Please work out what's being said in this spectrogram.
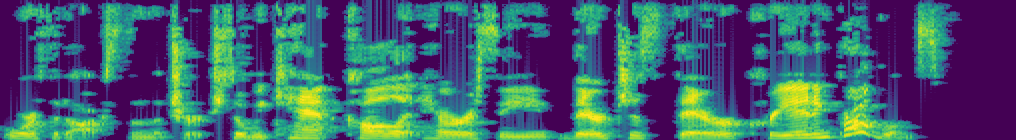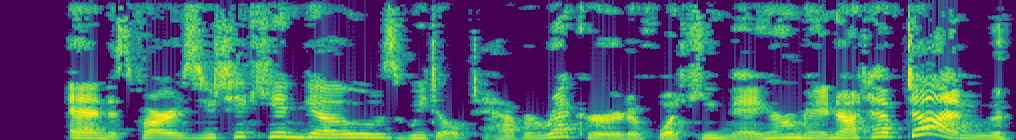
orthodox than the church. So we can't call it heresy. They're just there creating problems. And as far as Eutychian goes, we don't have a record of what he may or may not have done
